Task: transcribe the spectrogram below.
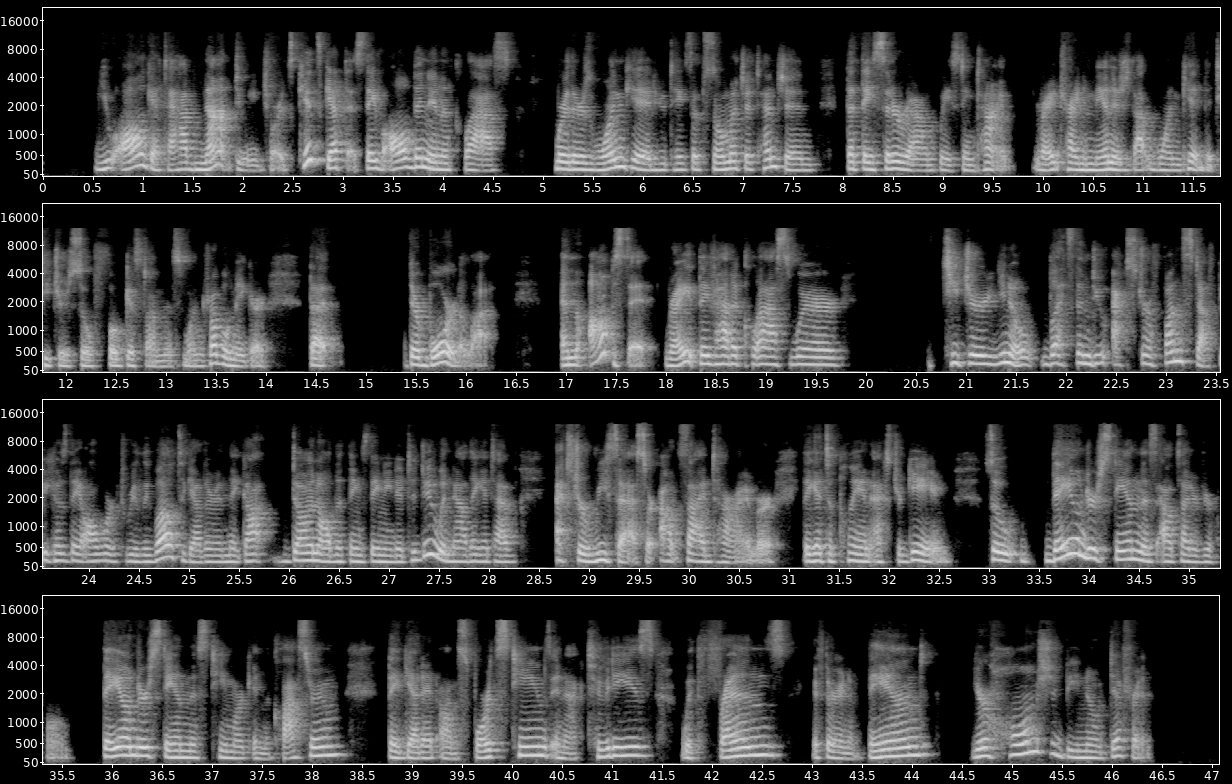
you all get to have not doing chores. Kids get this. They've all been in a class where there's one kid who takes up so much attention that they sit around wasting time right? Trying to manage that one kid. The teacher is so focused on this one troublemaker that they're bored a lot. And the opposite, right? They've had a class where teacher, you know, lets them do extra fun stuff because they all worked really well together and they got done all the things they needed to do. And now they get to have extra recess or outside time or they get to play an extra game. So they understand this outside of your home. They understand this teamwork in the classroom. They get it on sports teams, in activities, with friends, if they're in a band. Your home should be no different.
